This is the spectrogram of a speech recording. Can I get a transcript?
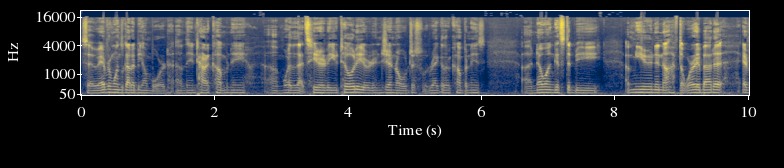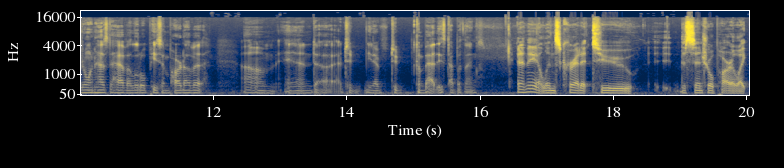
So everyone's got to be on board. Uh, the entire company, um, whether that's here at a utility or in general, just with regular companies, uh, no one gets to be immune and not have to worry about it. Everyone has to have a little piece and part of it, um, and uh, to you know to combat these type of things. And I think it lends credit to the central part, like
